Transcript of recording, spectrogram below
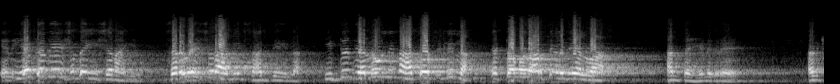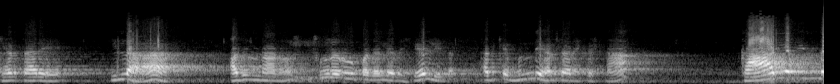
ನೀನು ಏಕದೇಶದ ಈಶನಾಗಿದೆ ಸರ್ವೇಶ್ವರ ಆಗ್ಲಿಕ್ಕೆ ಸಾಧ್ಯ ಇಲ್ಲ. ಇದ್ದದ್ದೆಲ್ಲವೂ ನಿನ್ನ ಹತೋಟಿಲಿಲ್ಲ ಎಷ್ಟೋ ಪದಾರ್ಥಗಳಿದೆಯಲ್ವಾ? ಅಂತ ಹೇಳಿದ್ರೆ ಅದಕ್ಕೆ ಹೇಳ್ತಾರೆ ಇಲ್ಲ. ಅದನ್ನು ನಾನು ಸ್ಥೂಲ ರೂಪದಲ್ಲಿ ಅದು ಹೇಳಲಿಲ್ಲ. ಅದಕ್ಕೆ ಮುಂದೆ ಹೇಳ್ತಾನೆ ಕೃಷ್ಣ. ಕಾರ್ಯದಿಂದ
